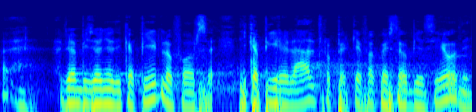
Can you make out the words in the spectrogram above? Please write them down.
Eh, abbiamo bisogno di capirlo forse, di capire l'altro perché fa queste obiezioni.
